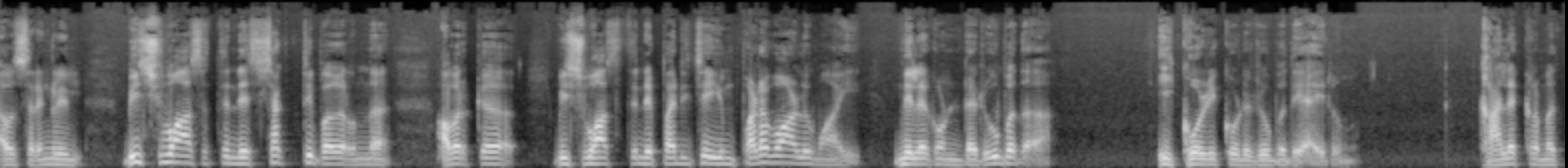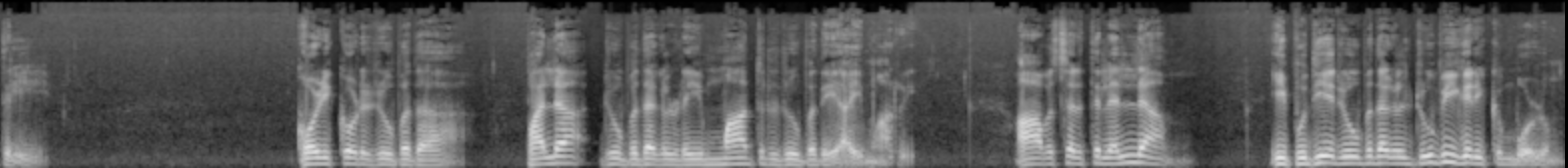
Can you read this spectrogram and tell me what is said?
അവസരങ്ങളിൽ വിശ്വാസത്തിന്റെ ശക്തി പകർന്ന് അവർക്ക് വിശ്വാസത്തിന്റെ പരിചയം പടവാളുമായി നിലകൊണ്ട രൂപത ഈ കോഴിക്കോട് രൂപതയായിരുന്നു. കാലക്രമത്തിൽ കോഴിക്കോട് രൂപത പല രൂപതകളുടെയും മാതൃരൂപതയായി മാറി. ആ അവസരത്തിലെല്ലാം ഈ പുതിയ രൂപതകൾ രൂപീകരിക്കുമ്പോഴും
